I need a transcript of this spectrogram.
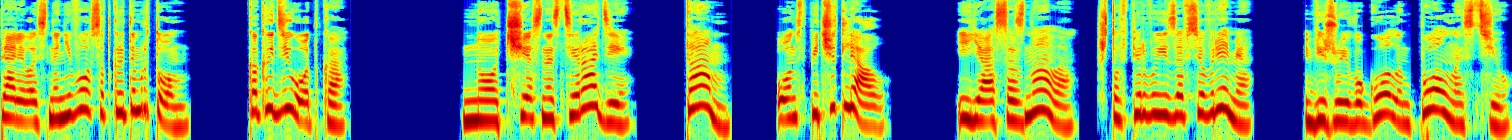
пялилась на него с открытым ртом, как идиотка. Но, честности ради, там он впечатлял. И я осознала, что впервые за все время вижу его голым полностью.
